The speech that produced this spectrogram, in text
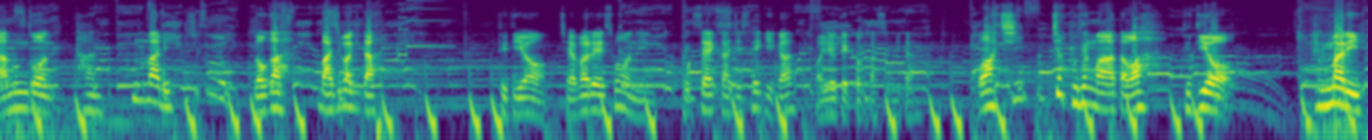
남은 건 단 한 마리. 너가 마지막이다. 드디어 제발의 소원인 100살까지 세기가 완료될 것 같습니다. 와 진짜 고생 많았다. 와 드디어 100마리.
